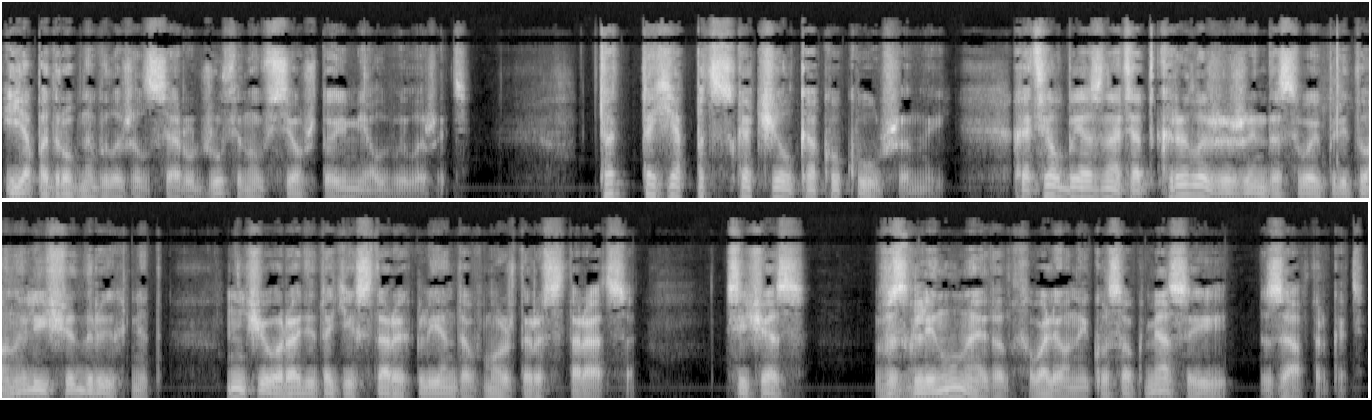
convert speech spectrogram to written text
И я подробно выложил сэру Джуфину все, что имел выложить. Тот-то я подскочил, как укушенный. Хотел бы я знать, открыла же Жинда свой притон или еще дрыхнет. Ничего, ради таких старых клиентов может и расстараться. Сейчас взгляну на этот хваленый кусок мяса и завтракать.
